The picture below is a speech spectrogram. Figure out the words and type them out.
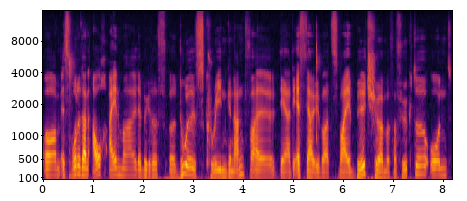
ähm, es wurde dann auch einmal der Begriff äh, Dual Screen genannt, weil der DS ja über zwei Bildschirme verfügte und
